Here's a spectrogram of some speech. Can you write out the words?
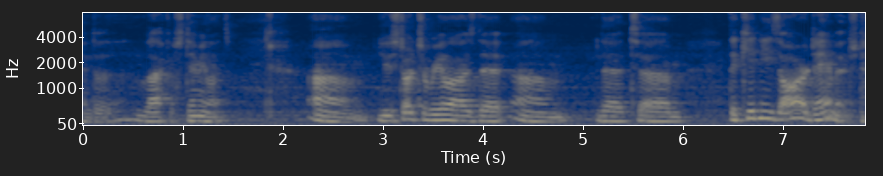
into, lack of stimulants, um, you start to realize that um, that um, the kidneys are damaged.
